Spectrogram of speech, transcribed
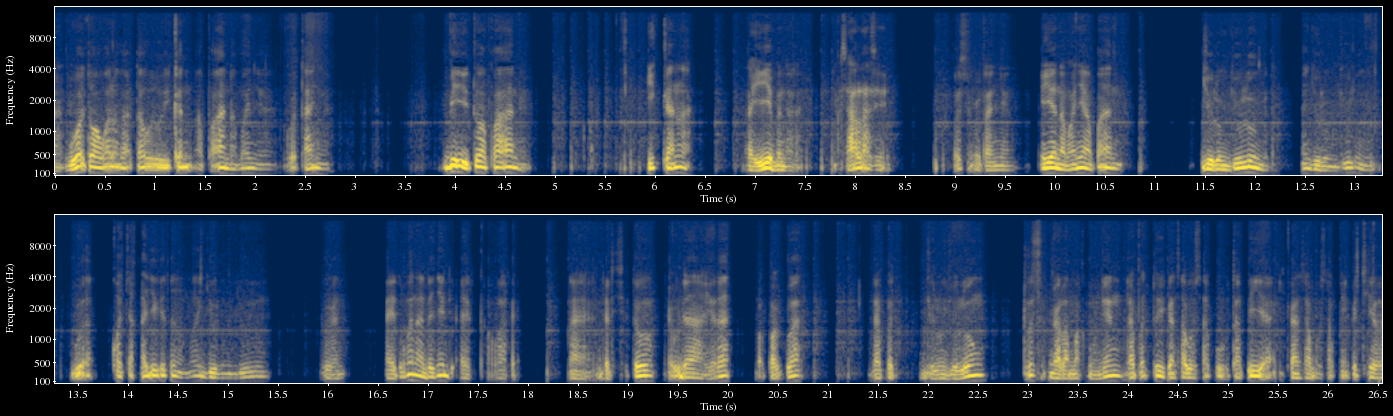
Nah gue tuh awalnya nggak tahu ikan apaan namanya. Gue tanya bi itu apaan? Ikan lah. Ah, iya benar. Salah sih. Terus gue tanya iya namanya apaan? Julung-julung gitu. Nah, julung-julung. Gue kocak aja gitu namanya julung-julung gitu kan. Nah itu kan adanya di air tawar ya. Nah dari situ ya udah akhirnya bapak gue dapet julung-julung terus nggak lama kemudian dapat tuh ikan sapu-sapu tapi ya ikan sapu-sapu yang kecil.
